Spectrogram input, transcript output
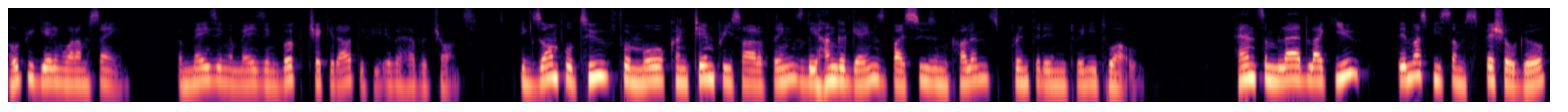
I hope you're getting what I'm saying. Amazing, amazing book. Check it out if you ever have the chance. Example two for more contemporary side of things The Hunger Games by Susan Collins, printed in 2012. Handsome lad like you, there must be some special girl.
